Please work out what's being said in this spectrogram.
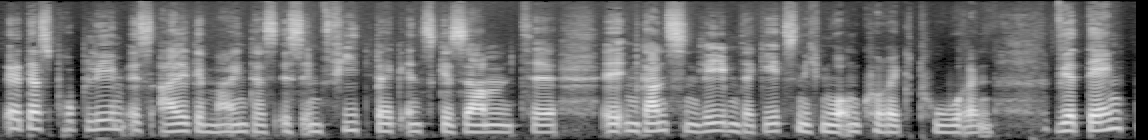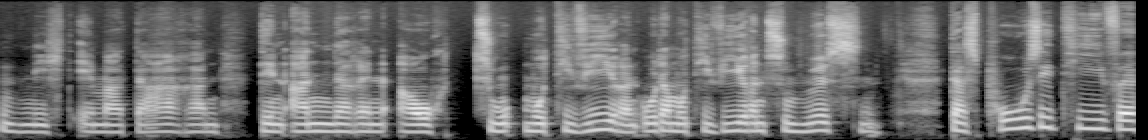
Äh, das Problem ist allgemein, das ist im Feedback insgesamt, äh, im ganzen Leben, da geht es nicht nur um Korrekturen. Wir denken nicht immer daran, den anderen auch zu motivieren oder motivieren zu müssen. Das Positive,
